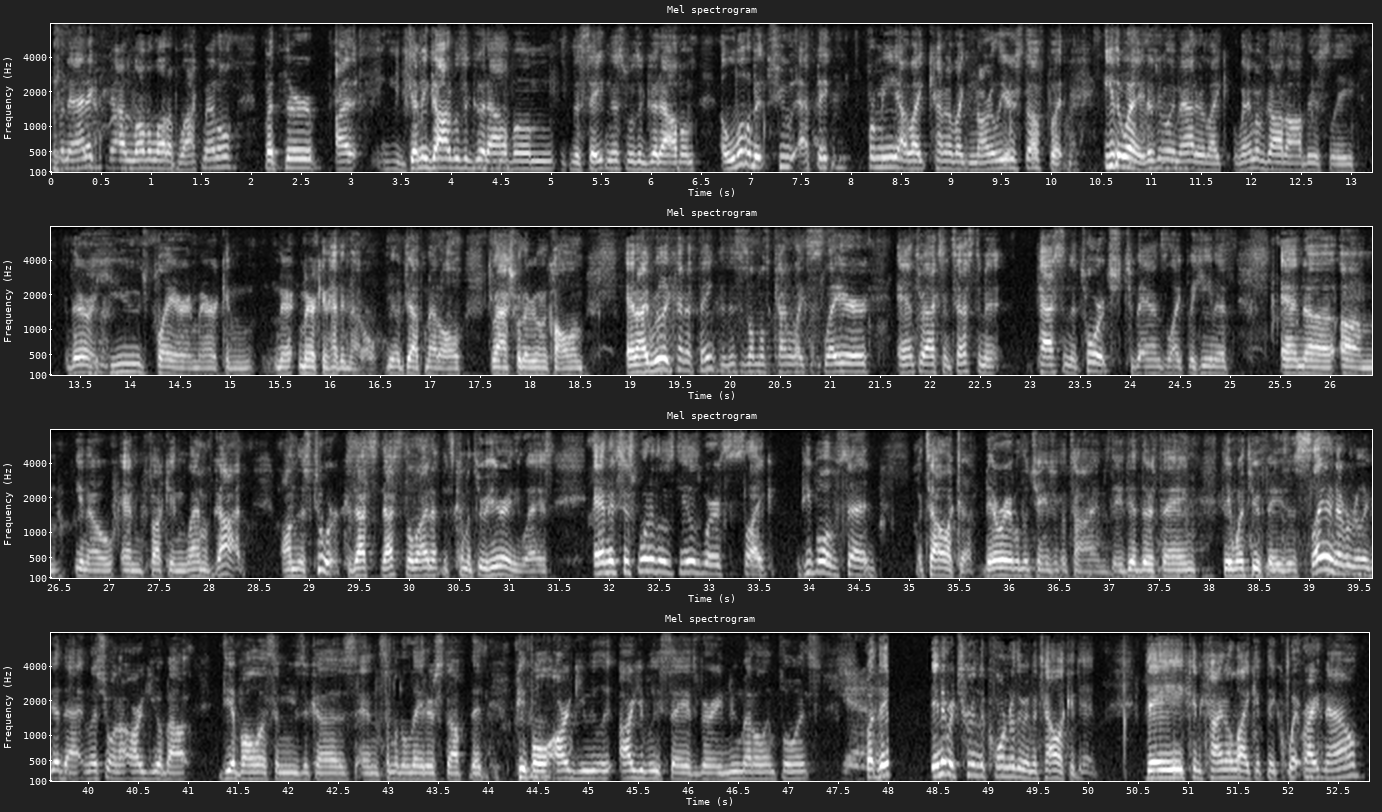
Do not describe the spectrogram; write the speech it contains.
fanatic. I love a lot of black metal, but they're I, Demigod was a good album. The Satanist was a good album. A little bit too epic for me. I like kind of like gnarlier stuff, but either way, it doesn't really matter. Like Lamb of God, obviously, they're a huge player in American American heavy metal, you know, death metal, thrash, whatever you want to call them. And I really kind of think that this is almost kind of like Slayer, Anthrax, and Testament passing the torch to bands like Behemoth and uh, um, you know and fucking Lamb of God on this tour because that's that's the lineup that's coming through here anyways. And it's just one of those deals where it's like people have said Metallica, they were able to change with the times. They did their thing. They went through phases. Slayer never really did that, unless you want to argue about Diabolus and Musicas and some of the later stuff that people arguably arguably say is very nu metal influence. Yeah. But they they never turned the corner the way Metallica did. They can kind of like if they quit right now,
